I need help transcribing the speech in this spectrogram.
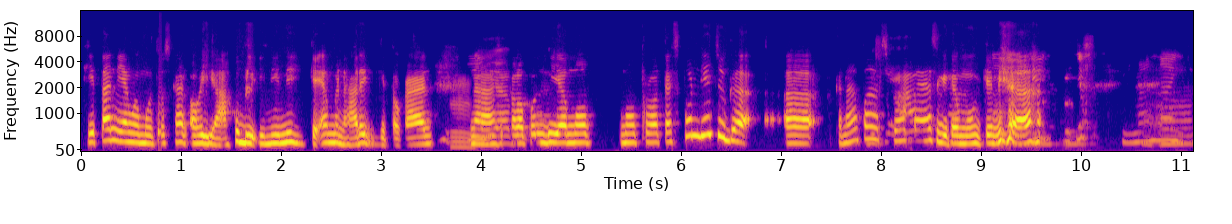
kita nih yang memutuskan oh iya aku beli ini nih kayaknya menarik gitu kan. Hmm. Nah iya, kalaupun betul. dia mau mau protes pun dia juga uh, kenapa harus protes gitu mungkin ya. Gimana?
